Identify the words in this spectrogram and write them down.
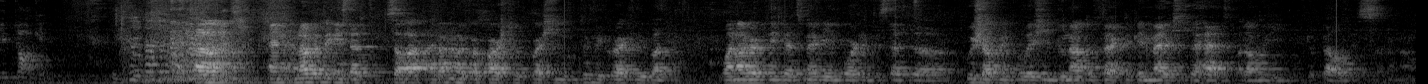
Keep talking. Um, and another thing is that, so I, I don't know if I parsed your question completely correctly, but one other thing that's maybe important is that the push-up and collision do not affect the kinematics of the head, but only the pelvis. I don't know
